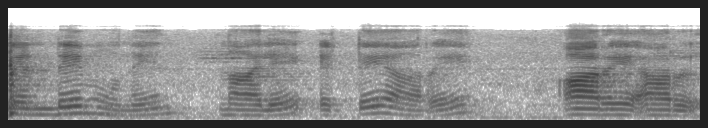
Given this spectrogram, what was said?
രണ്ട് മൂന്ന് നാല് എട്ട് ആറ് ആറ് ആറ്.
